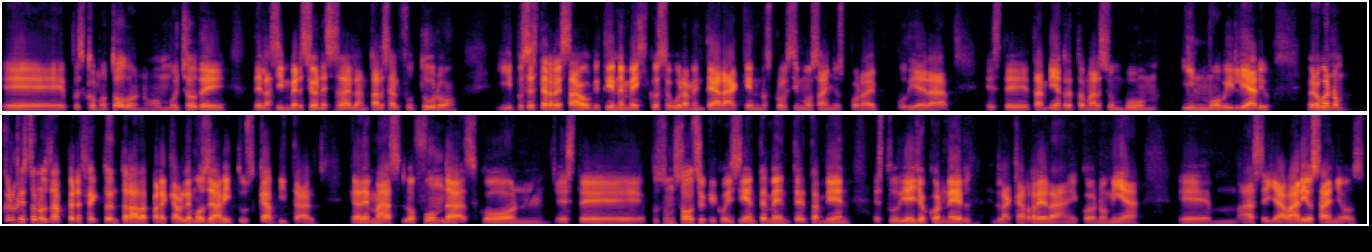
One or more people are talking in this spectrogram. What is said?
eh, pues como todo, ¿no? Mucho de, de, las inversiones es adelantarse al futuro y pues este rezago que tiene México seguramente hará que en los próximos años por ahí pudiera este, también retomarse un boom inmobiliario. Pero bueno, creo que esto nos da perfecta entrada para que hablemos de Habitus Capital, que además lo fundas con este, pues un socio que coincidentemente también estudié yo con él la carrera, economía, eh, hace ya varios años,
